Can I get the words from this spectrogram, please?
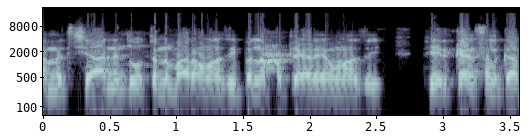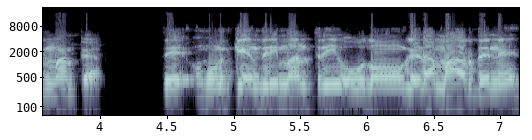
ਅਮਿਤ ਸ਼ਾਹ ਨੇ ਦੋ ਤਿੰਨ ਵਾਰ ਆਉਣਾ ਸੀ, ਪਹਿਲਾਂ ਪਟਿਆਲੇ ਆਉਣਾ ਸੀ, ਫਿਰ ਕੈਨਸਲ ਕਰਨਾ ਪਿਆ। ਤੇ ਹੁਣ ਕੇਂਦਰੀ ਮੰਤਰੀ ਉਦੋਂ ਗੇੜਾ ਮਾਰਦੇ ਨੇ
